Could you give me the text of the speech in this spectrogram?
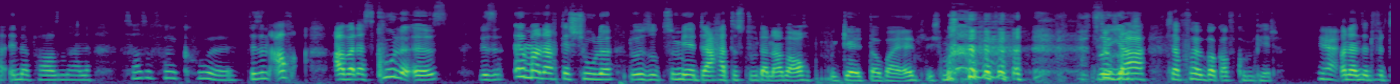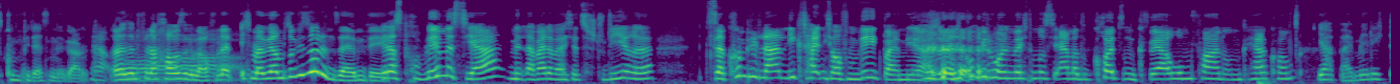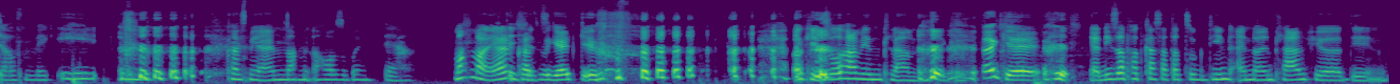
in der Pausenhalle. Das war so voll cool. Wir sind auch, aber das Coole ist, wir sind immer nach der Schule, du so zu mir, da hattest du dann aber auch Geld dabei, endlich mal. so, ja, ich hab voll Bock auf Kumpet. Ja. Und dann sind wir zu Kumpet essen gegangen. Ja. Und dann sind wir nach Hause gelaufen. Ich meine, wir haben sowieso denselben Weg. Ja, das Problem ist ja, mittlerweile, weil ich jetzt studiere, dieser Kumpiladen liegt halt nicht auf dem Weg bei mir. Also wenn ich Kumpel holen möchte, muss ich einmal so kreuz und quer rumfahren und herkommen. ja, bei mir liegt er auf dem Weg. Eh. Du kannst mir einen nach mit nach Hause bringen. Ja. Mach mal Du ehrlich kannst jetzt. mir Geld geben. Okay, so haben wir einen Plan entwickelt. Okay. Ja, dieser Podcast hat dazu gedient, einen neuen Plan für den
